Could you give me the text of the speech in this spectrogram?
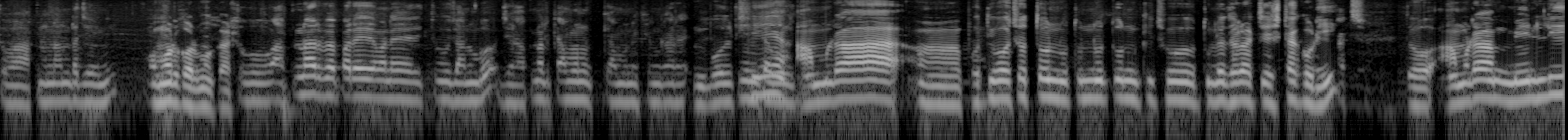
তো আপনার নামটা জেনে অমর কর্মকার। তো আপনার ব্যাপারে মানে একটু জানব যে আপনার কেমন কেমন এখানকার বলছি আমরা প্রতি বছর তো নতুন নতুন কিছু তুলে ধরার চেষ্টা করি। আচ্ছা। তো আমরা মেনলি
